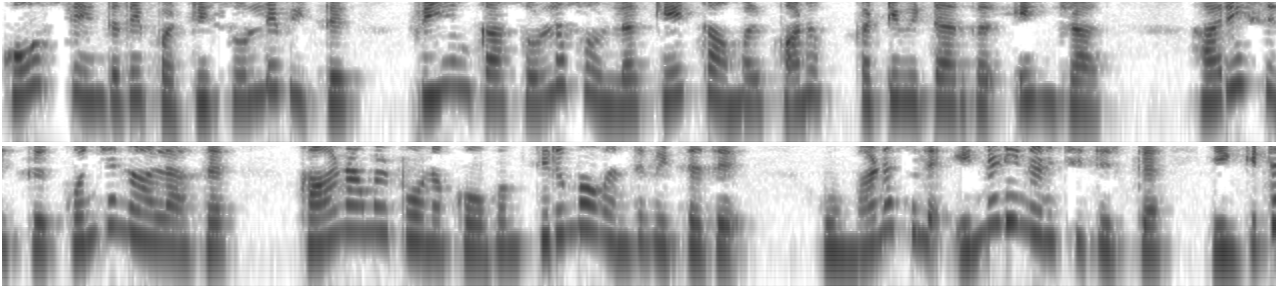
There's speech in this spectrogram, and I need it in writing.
கோர் சேர்ந்ததை பற்றி சொல்லிவிட்டு பிரியங்கா சொல்ல சொல்ல கேட்காமல் பணம் கட்டிவிட்டார்கள் என்றாள். ஹரிஷிற்கு கொஞ்ச நாளாக காணாமல் போன கோபம் திரும்ப வந்து விட்டது. உன் மனசுல என்னடி நினைச்சிட்டு இருக்க? என்கிட்ட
